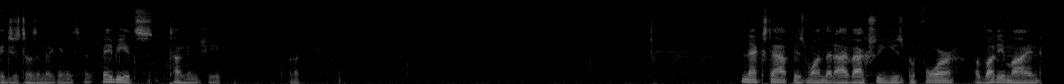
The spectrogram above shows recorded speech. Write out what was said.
it just doesn't make any sense. Maybe it's tongue in cheek, but anyway. Next app is one that I've actually used before. A buddy of mine,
